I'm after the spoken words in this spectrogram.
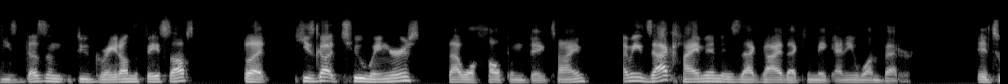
he doesn't do great on the faceoffs, but he's got two wingers that will help him big time. I mean, Zach Hyman is that guy that can make anyone better. It's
